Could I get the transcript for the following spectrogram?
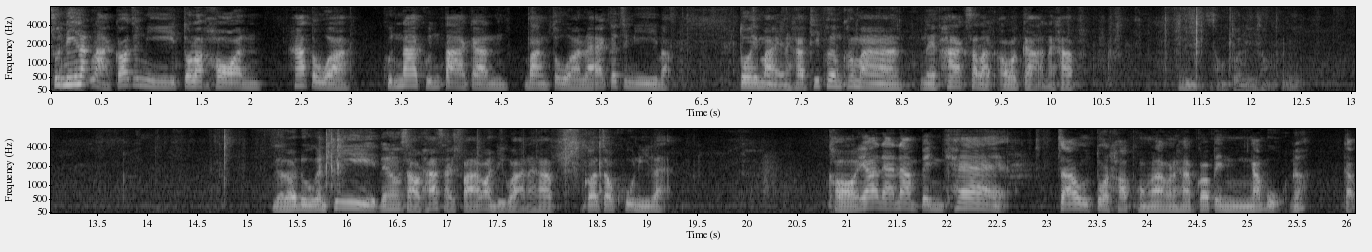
ชุดนี้หลักๆก็จะมีตัวละคร 5 ตัว คุ้นหน้าคุ้นตากันบางตัวและก็จะมีแบบตัวใหม่นะครับ ที่เพิ่มเข้ามาในภาคสลัดอวกาศนะครับนี่สองตัวนี้สองตัวนี้ เดี๋ยวเราดูกันที่ไดโนเสาร์ท่าสายฟ้าก่อนดีกว่านะครับ ก็เจ้าคู่นี้แหละ ขออนุญาตแนะนำเป็นแค่เจ้าตัวท็อปของเรานะครับ ก็เป็นงาบุเนอะกับ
